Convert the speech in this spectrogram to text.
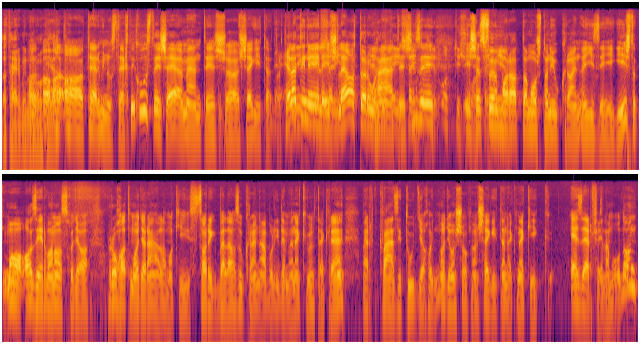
A a, terminológiát. a, a terminus technicust, és elment, és segített De a keletinél, és leadta a ruhát, és, izé, és ez fönnmaradt a mostani ukrajnai izéig is. Tehát ma azért van az, hogy a rohadt magyar állam, aki szarik bele az Ukrajnából ide menekültekre, mert kvázi tudja, hogy nagyon sokan segítenek nekik ezerféle módon.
